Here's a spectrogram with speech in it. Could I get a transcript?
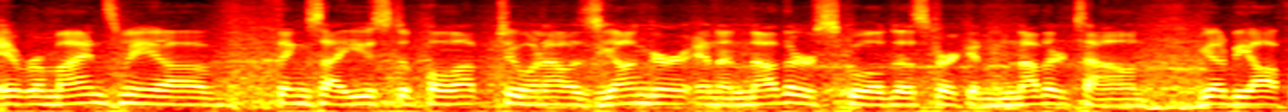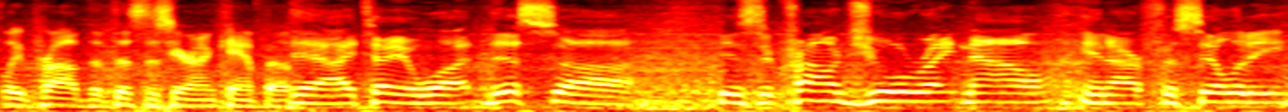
it reminds me of things I used to pull up to when I was younger in another school district in another town. You got to be awfully proud that this is here on campus. Yeah, I tell you what, this uh, is the crown jewel right now in our facility,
